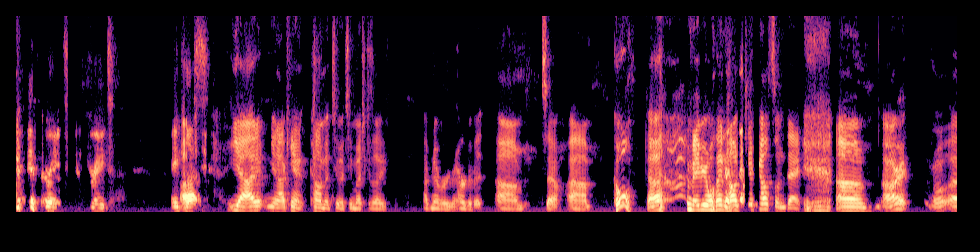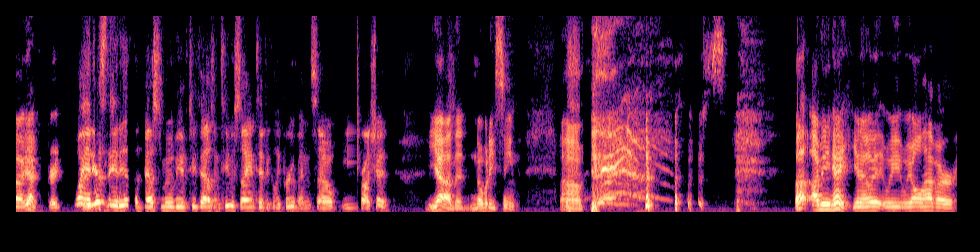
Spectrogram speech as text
it's great. It's great. A plus. Uh, yeah, I you know I can't comment to it too much because I I've never even heard of it. Um, so um, cool. Uh, maybe one I'll check out someday. Um, all right. Well, uh, yeah, great. Well, it is it is the best movie of 2002, scientifically proven. So you probably should. Yeah, that nobody's seen. Um, well, I mean, hey, you know, we we all have our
